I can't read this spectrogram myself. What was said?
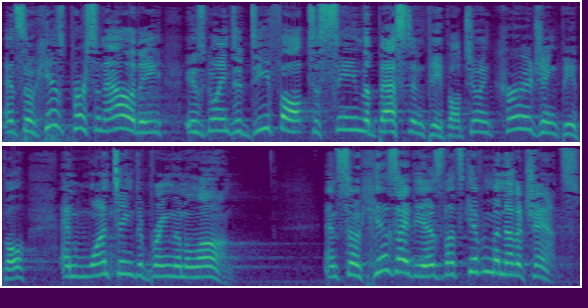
And so his personality is going to default to seeing the best in people, to encouraging people and wanting to bring them along. And so his idea is let's give him another chance.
